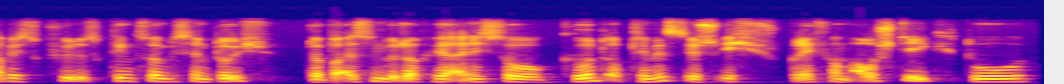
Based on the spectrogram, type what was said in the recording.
habe ich das Gefühl, das klingt so ein bisschen durch. Dabei sind wir doch hier eigentlich so grundoptimistisch. Ich spreche vom Ausstieg. Du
